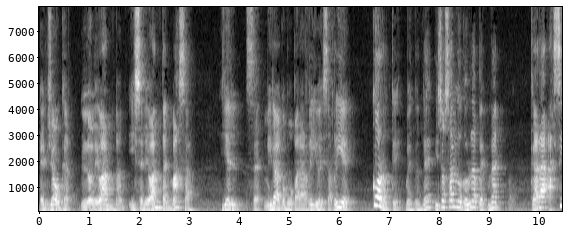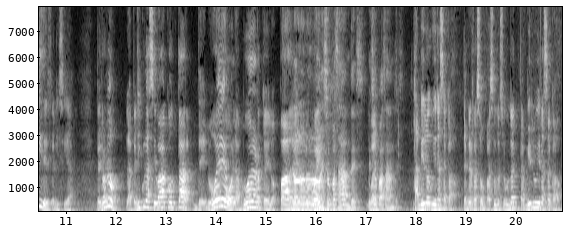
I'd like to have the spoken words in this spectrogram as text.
el Joker lo levantan y se levanta en masa y él se mira como para arriba y se ríe. Corte, ¿me entendés? Y yo salgo con una, una cara así de felicidad. Pero no, la película se va a contar de nuevo la muerte de los padres. No, no, no, eso pasa antes. Eso pasa antes. También lo hubiera sacado. Tenés razón, pasa una segunda, también lo hubiera sacado.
